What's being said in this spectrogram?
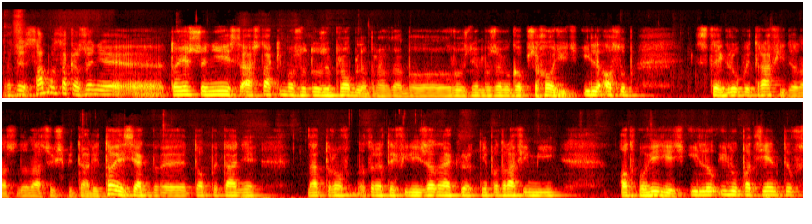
Znaczy, samo zakażenie e, to jeszcze nie jest aż taki może duży problem, prawda, bo różnie możemy go przechodzić. Ile osób z tej grupy trafi do, nas, do naszych szpitali? To jest jakby to pytanie, na, którą, na w tej chwili żaden ekspert nie potrafi mi odpowiedzieć. Ilu, ilu pacjentów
